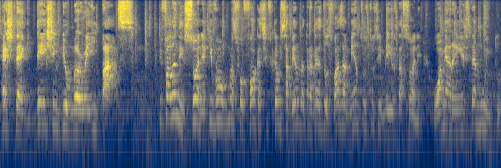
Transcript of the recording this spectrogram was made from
Hashtag deixem Bill Murray em paz. E falando em Sony, aqui vão algumas fofocas que ficamos sabendo através dos vazamentos dos e-mails da Sony. O Homem-Aranha está muito,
